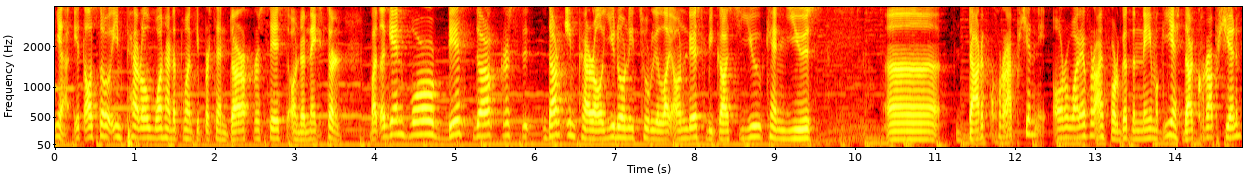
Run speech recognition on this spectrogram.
yeah it also imperil 120% dark resist on the next turn. But again for this dark resist, dark imperil you don't need to rely on this because you can use uh, dark corruption or whatever. I forgot the name yes dark corruption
